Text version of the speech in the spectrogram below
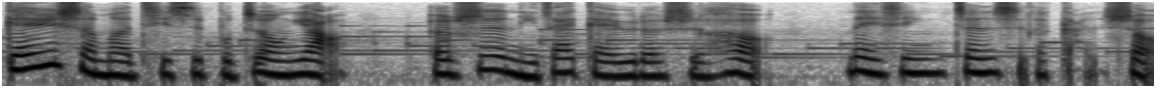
给予什么其实不重要，而是你在给予的时候内心真实的感受。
